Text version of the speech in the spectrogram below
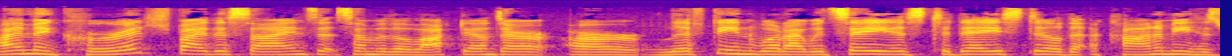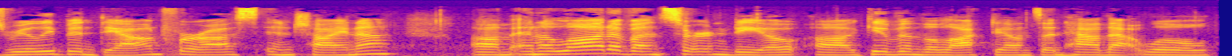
I'm encouraged by the signs that some of the lockdowns are, are lifting. What I would say is today, still, the economy has really been down for us in China, um, and a lot of uncertainty uh, given the lockdowns and how that will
